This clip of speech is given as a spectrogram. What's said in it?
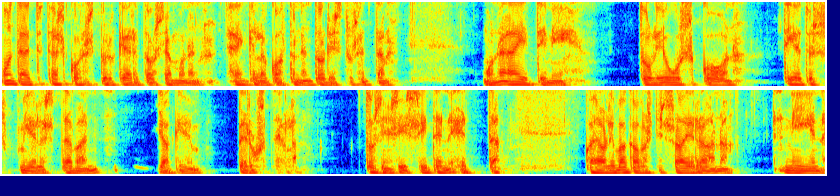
Mun täytyy tässä kohdassa kyllä kertoa semmoinen henkilökohtainen todistus, että mun äitini tuli uskoon tietyssä mielessä tämän jakeen perusteella. Tosin siis siten, että kun hän oli vakavasti sairaana, niin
